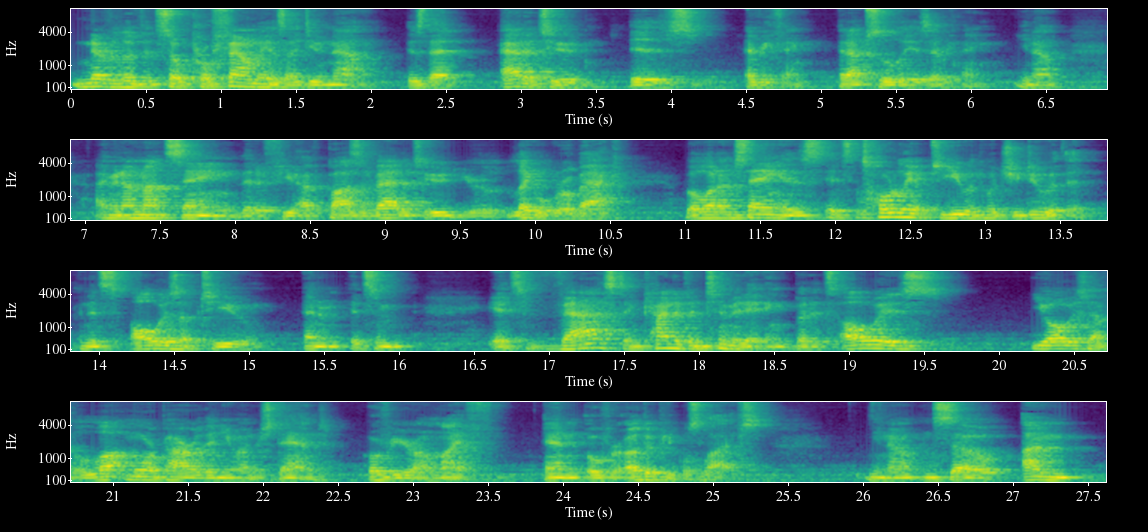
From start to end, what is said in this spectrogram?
never lived it so profoundly as I do now, is that attitude is everything. It absolutely is everything, you know? I mean, I'm not saying that if you have positive attitude, your leg will grow back. But what I'm saying is, it's totally up to you with what you do with it, and it's always up to you. And it's it's vast and kind of intimidating, but it's always you always have a lot more power than you understand over your own life and over other people's lives. You know, and so I'm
